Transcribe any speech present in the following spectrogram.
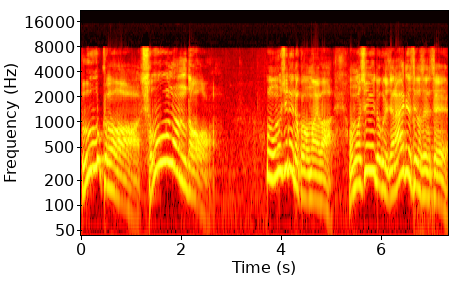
そうかそうなんだ。面白いのかお前は。面白いどころじゃないですよ先生。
